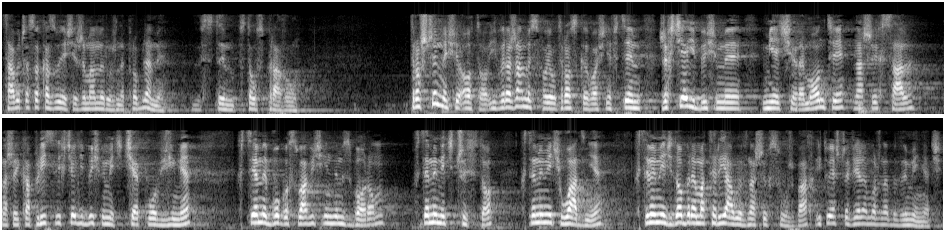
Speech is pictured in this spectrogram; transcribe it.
cały czas okazuje się, że mamy różne problemy z, tym, z tą sprawą. Troszczymy się o to i wyrażamy swoją troskę właśnie w tym, że chcielibyśmy mieć remonty naszych sal, naszej kaplicy, chcielibyśmy mieć ciepło w zimie, chcemy błogosławić innym zborom, chcemy mieć czysto, chcemy mieć ładnie, chcemy mieć dobre materiały w naszych służbach i tu jeszcze wiele można by wymieniać.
